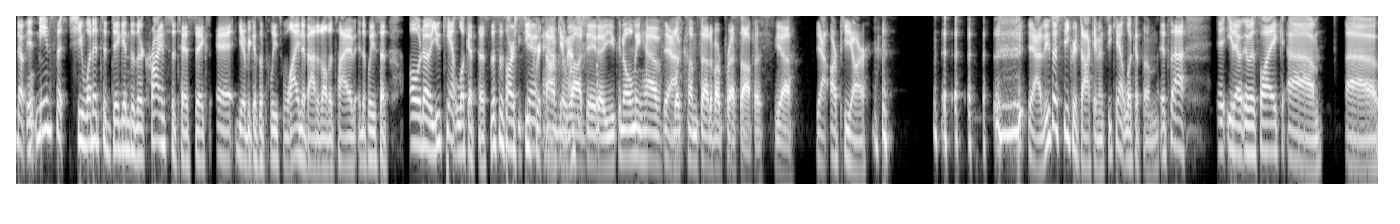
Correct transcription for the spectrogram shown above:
no, it means that she wanted to dig into their crime statistics, uh, you know, because the police whine about it all the time, and the police said, "Oh no, you can't look at this. This is our secret can't have the documents." raw data. You can only have Yeah. what comes out of our press office. Yeah. Yeah, our PR. yeah, these are secret documents. You can't look at them. It's uh, it, you know, it was like um uh.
